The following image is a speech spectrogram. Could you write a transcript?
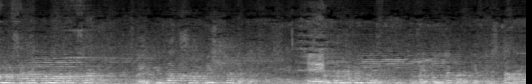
আমরা সাড়ে পনেরো বছর এই বিভৎস দৃশ্য দেখেছি এখন সবাই বন্ধ করে দিয়ে চেষ্টা হয়ে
